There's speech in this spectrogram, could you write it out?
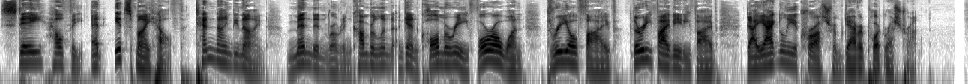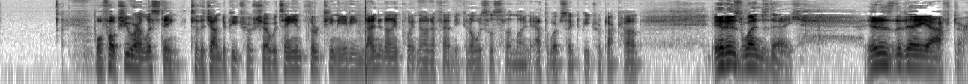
Stay healthy at It's My Health. 1099 Mendon Road in Cumberland. Again, call Marie 401 305 3585, diagonally across from Davenport Restaurant. Well, folks, you are listening to the John DePetro Show. It's AM 1380, 99.9 FM. You can always listen online at the website, depetro.com. It is Wednesday. It is the day after.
